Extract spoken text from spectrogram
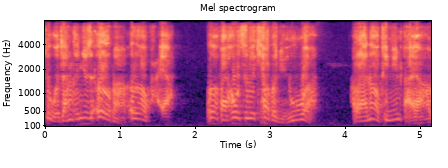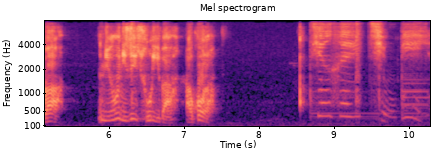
就我狼坑就是二嘛，二号牌啊，二号牌后置会跳个女巫啊，好了，那我平平牌啊，好不好？女巫你自己处理吧，好过了。天黑，请闭眼。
